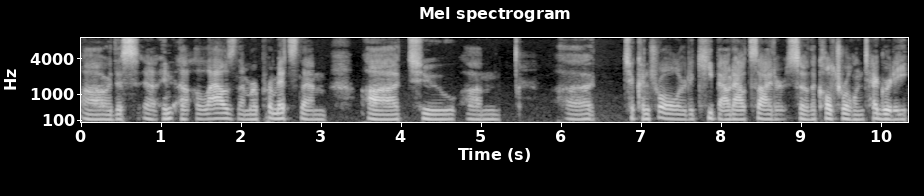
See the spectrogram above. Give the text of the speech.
uh, or this uh, in, uh, allows them or permits them uh, to um, uh, to control or to keep out outsiders. So the cultural integrity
